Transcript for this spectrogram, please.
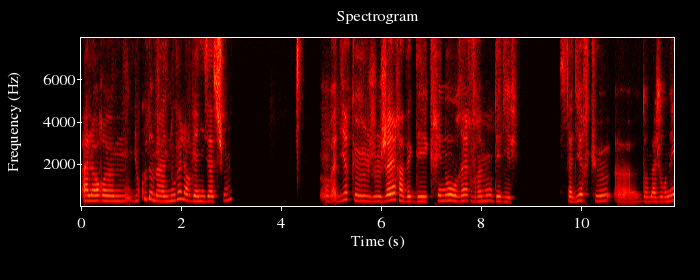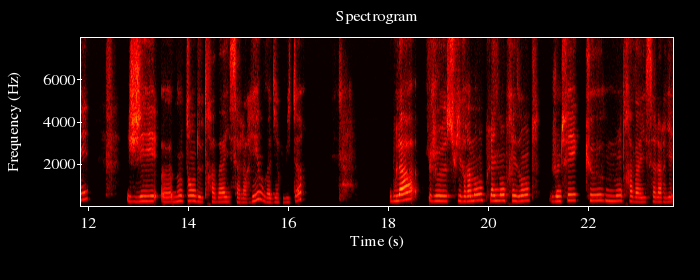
Alors, du coup, dans ma nouvelle organisation, on va dire que je gère avec des créneaux horaires vraiment dédiés. C'est-à-dire que euh, dans ma journée, j'ai euh, mon temps de travail salarié, on va dire 8 heures, où là, je suis vraiment pleinement présente. Je ne fais que mon travail salarié.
